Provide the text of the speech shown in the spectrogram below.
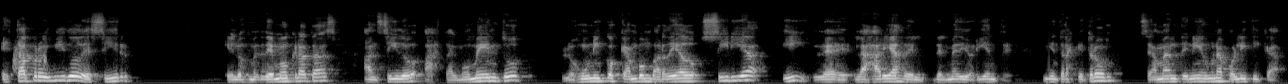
está prohibido decir que los demócratas han sido hasta el momento los únicos que han bombardeado Siria y eh, las áreas del, Medio Oriente, mientras que Trump se ha mantenido en una política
